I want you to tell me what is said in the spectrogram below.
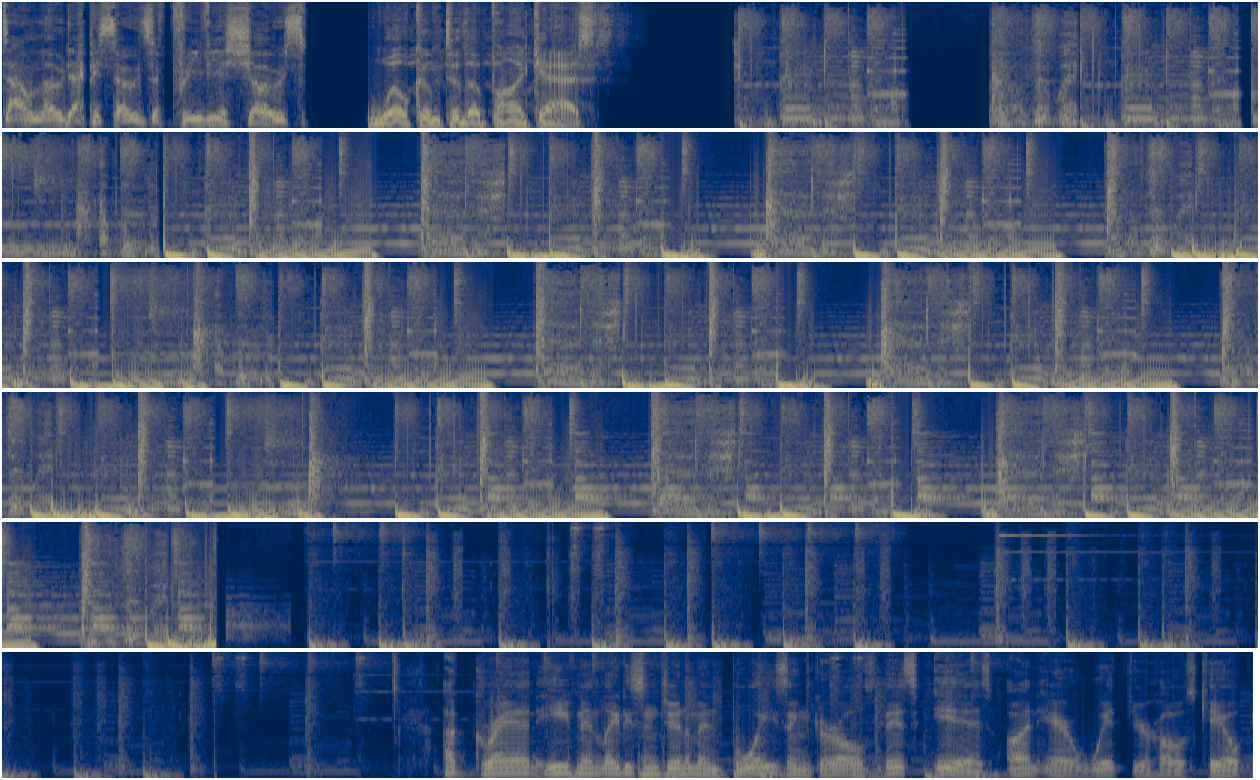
Download episodes of previous shows. Welcome to the podcast. A grand evening, ladies and gentlemen, boys and girls. This is On Air with your host, KOP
